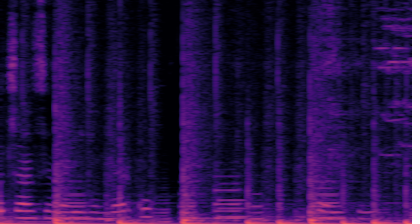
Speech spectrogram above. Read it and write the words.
Вот шансы на легендарку. Поехали.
